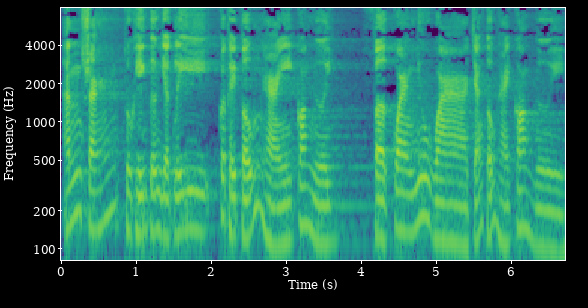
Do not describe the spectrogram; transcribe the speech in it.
Ánh sáng thuộc hiện tượng vật lý Có thể tổn hại con người. Phật quan nhu hòa chẳng tổn hại con người.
